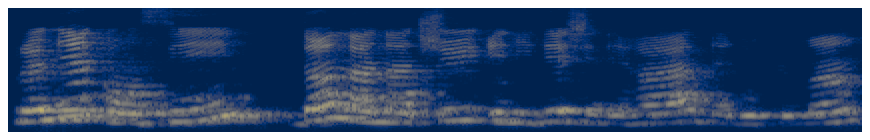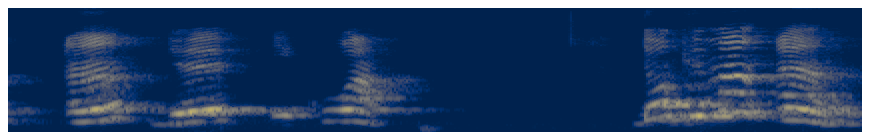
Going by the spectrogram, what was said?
Première consigne, dans la nature et l'idée générale des documents 1, 2 et quoi. Document 1,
